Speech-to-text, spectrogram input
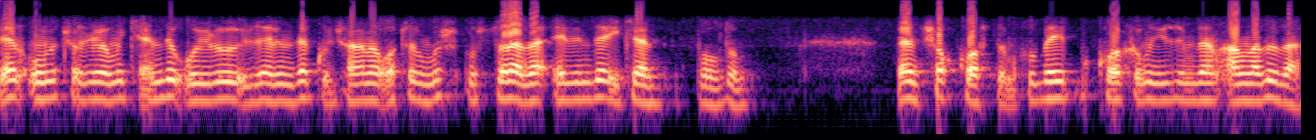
ben onu çocuğumu kendi uyruğu üzerinde kucağına oturmuş ustura da elindeyken buldum. Ben çok korktum. Hubeyb bu korkumu yüzümden anladı da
